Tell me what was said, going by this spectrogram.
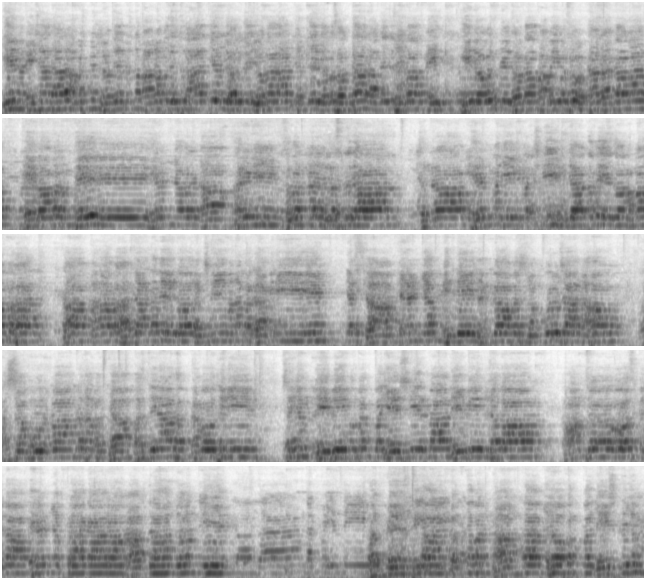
येन मेषाधारामस्मिन् लोके बृन्दमानप्रतिष्ठिताद्यर्जोर्गे योगाद्यन्ते जपसोद्धारादे सेवास्मे हे जोवस्ते धोका मामैव सोद्धाराकामा एवावरुन्धे हिरण्यवर्णां हरिणीं सुवर्णरजतस्रजान् चन्द्रां हिरण्मयीं लक्ष्मीं जातवेदो ममावः तां महावः जातवेदो लक्ष्मीमनपगामिनीं यस्यां हिरण्यं भित्ते जङ्गावश्वं अश्वपूर्वां रथमध्यां हस्तिनाथ श्रियं देवीमुपक्वये श्रीर्मा देवी दुषतां। कांसोऽस्मितां हिरण्यप्राकारा भात्रां पद्मे स्त्रियाँ पद्मवर्णां तामिहो श्रियं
